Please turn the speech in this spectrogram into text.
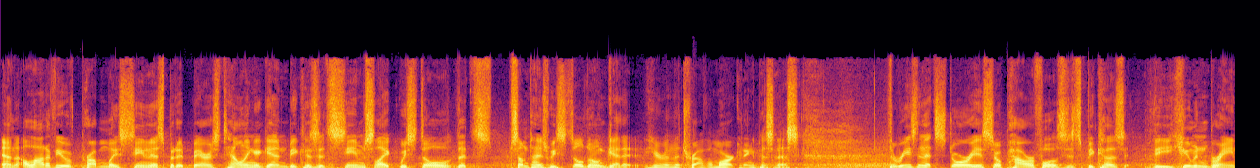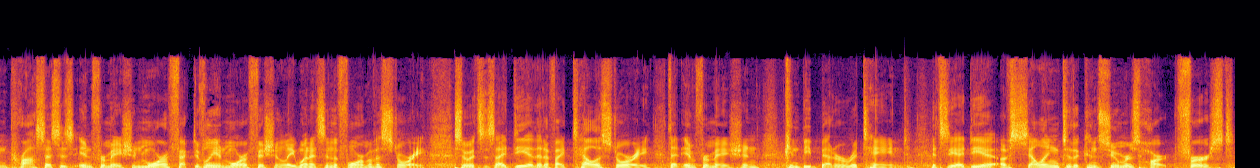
And a lot of you have probably seen this, but it bears telling again because it seems like we still, that's, sometimes we still don't get it here in the travel marketing business. The reason that story is so powerful is it's because the human brain processes information more effectively and more efficiently when it's in the form of a story. So it's this idea that if I tell a story, that information can be better retained. It's the idea of selling to the consumer's heart first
